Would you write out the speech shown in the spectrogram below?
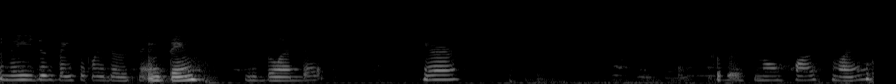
And then you just basically do the same thing. You blend it here. So there's no harsh lines.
